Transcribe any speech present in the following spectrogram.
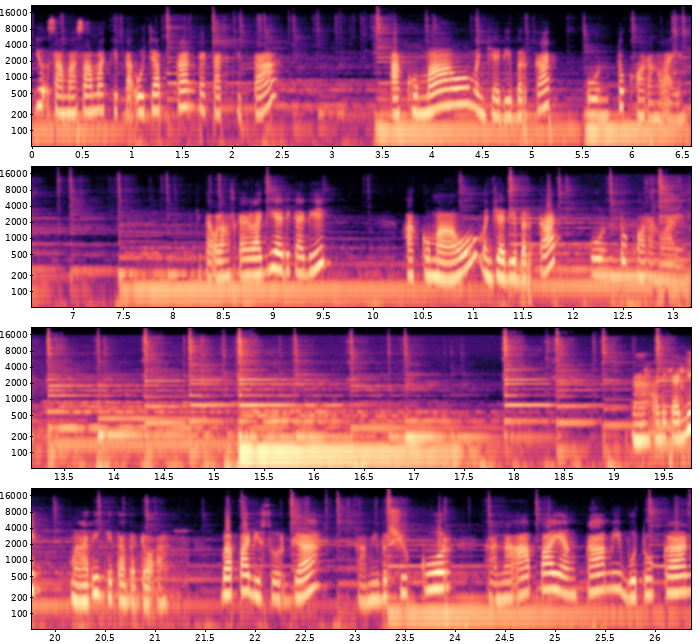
yuk sama-sama kita ucapkan tekad kita. Aku mau menjadi berkat untuk orang lain. Kita ulang sekali lagi ya adik-adik. Aku mau menjadi berkat untuk orang lain. Nah, adik-adik, mari kita berdoa. Bapa di surga, kami bersyukur karena apa yang kami butuhkan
